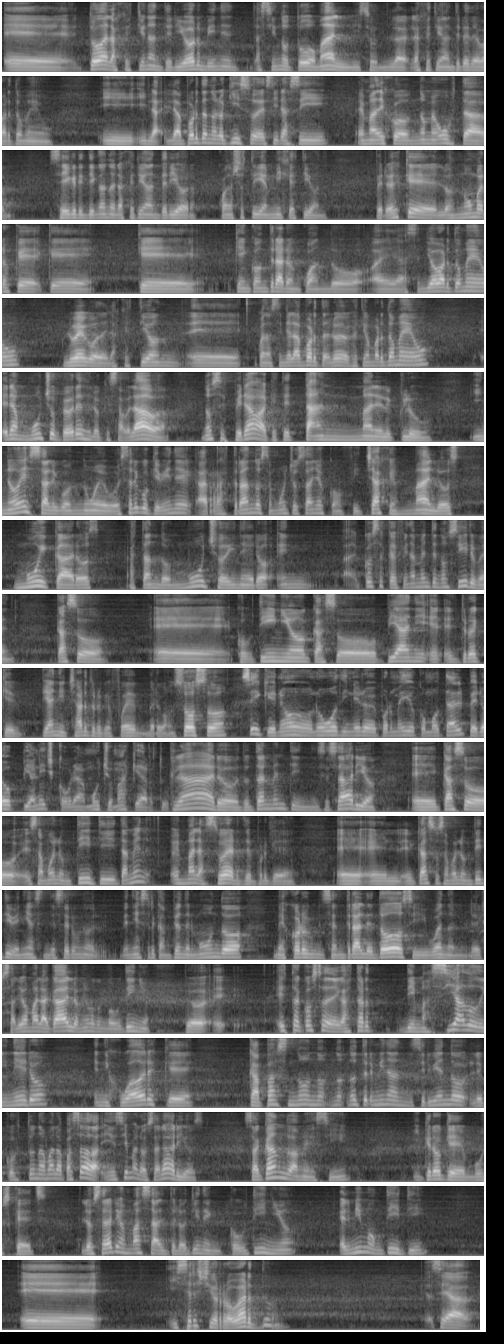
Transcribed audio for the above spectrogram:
eh, toda la gestión anterior viene haciendo todo mal, hizo la, la gestión anterior de Bartomeu. Y, y la, y Laporta no lo quiso decir así, es más dijo, no me gusta seguir criticando la gestión anterior cuando yo estoy en mi gestión. Pero es que los números que, que, que, encontraron cuando eh, ascendió Bartomeu, luego de la gestión, eh, cuando ascendió Laporta, luego de la gestión Bartomeu, eran mucho peores de lo que se hablaba. No se esperaba que esté tan mal el club. Y no es algo nuevo, es algo que viene arrastrándose muchos años con fichajes malos, muy caros, gastando mucho dinero en cosas que finalmente no sirven. Caso eh, Coutinho, caso Piani, el, el trueque Piani-Chartur que fue vergonzoso. Sí, que no, no hubo dinero de por medio como tal, pero Pjanic cobraba mucho más que Artur. Claro, totalmente innecesario. Eh, caso Samuel Umtiti, también es mala suerte porque eh, el, el caso Samuel Umtiti venía de ser uno, venía a ser campeón del mundo, mejor central de todos y bueno, le salió mal acá, lo mismo con Coutinho. Pero eh, esta cosa de gastar demasiado dinero en jugadores que capaz no, no, no, terminan sirviendo, le costó una mala pasada. Y encima los salarios. Sacando a Messi, y creo que Busquets, los salarios más altos lo tienen Coutinho, el mismo Umtiti eh, y Sergio Roberto. O sea,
